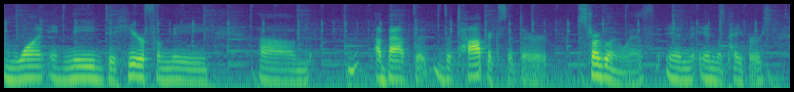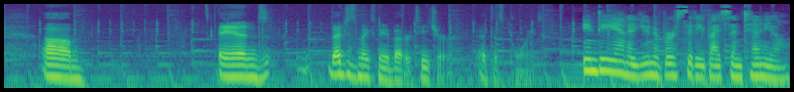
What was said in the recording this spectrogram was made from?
want and need to hear from me um, about the, the topics that they're struggling with in, in the papers. Um, and that just makes me a better teacher at this point. Indiana University Bicentennial.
